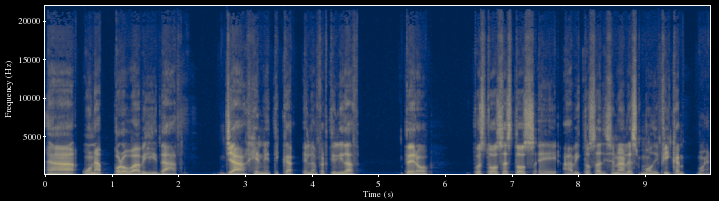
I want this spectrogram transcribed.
ah, una probabilidad ya genética en la fertilidad, pero pues todos estos eh, hábitos adicionales modifican. Bueno,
